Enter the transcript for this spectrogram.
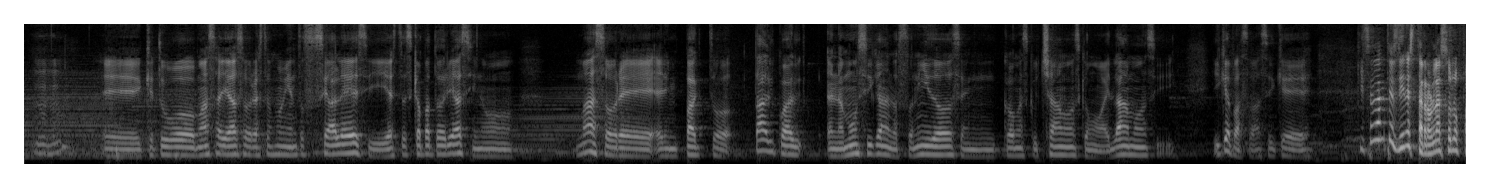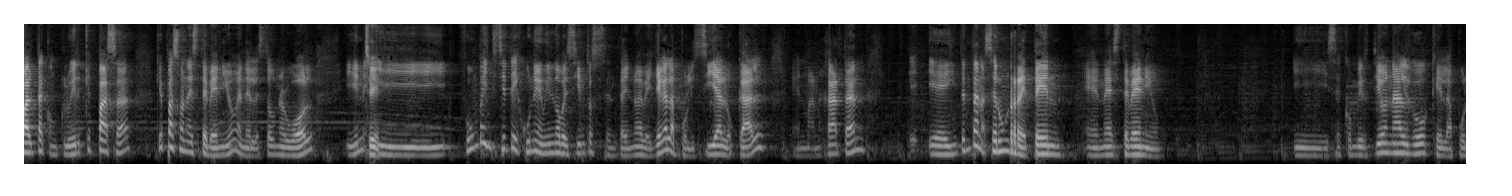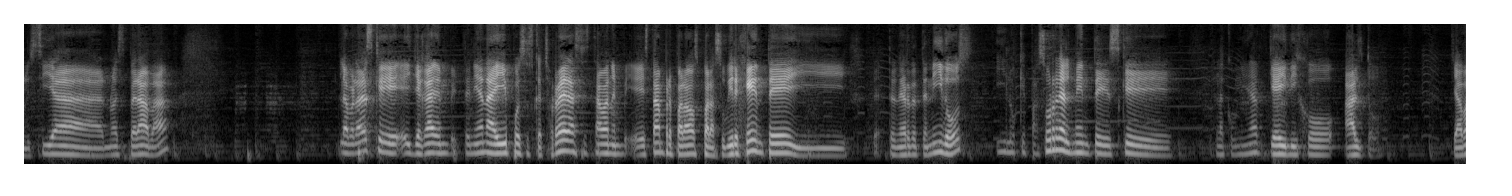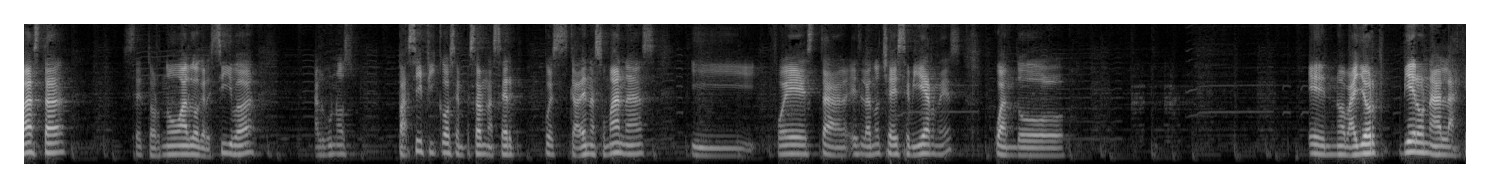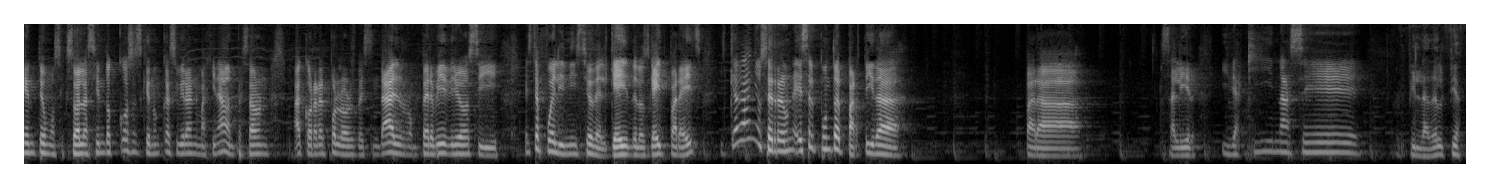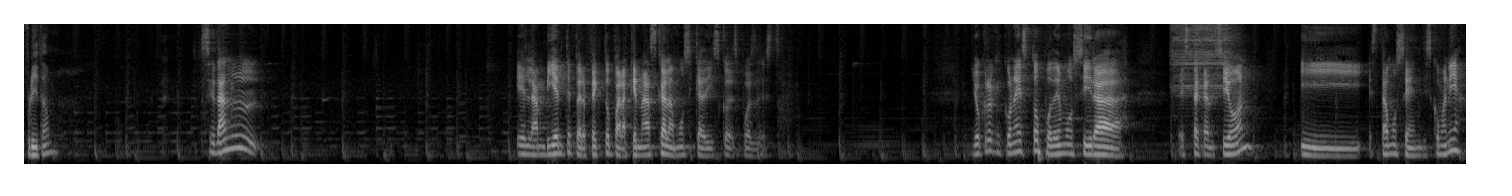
eh, que tuvo más allá sobre estos movimientos sociales y esta escapatoria, sino más sobre el impacto tal cual en la música, en los sonidos, en cómo escuchamos, cómo bailamos y, y qué pasó. Así que Quizás antes de ir a esta rola solo falta concluir qué pasa, qué pasó en este venue, en el Stoner Wall. Y, Sí. y fue un 27 de junio de 1969. Llega la policía local en Manhattan e, e intentan hacer un retén en este venue. Y se convirtió en algo que la policía no esperaba. La verdad es que eh, llegaban- tenían ahí pues sus cachorreras, estaban, estaban preparados para subir gente y tener detenidos. Y lo que pasó realmente es que la comunidad gay dijo alto, ya basta, se tornó algo agresiva, algunos pacíficos empezaron a hacer pues cadenas humanas y fue esta es la noche de ese viernes cuando en Nueva York vieron a la gente homosexual haciendo cosas que nunca se hubieran imaginado. Empezaron a correr por los vecindarios, romper vidrios y este fue el inicio del gay, de los gate parades. Y cada año se reúne, es el punto de partida para salir. Y de aquí nace, Philadelphia Freedom. se dan el ambiente perfecto para que nazca la música disco después de esto. Yo creo que con esto podemos ir a esta canción y estamos en Discomanía.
